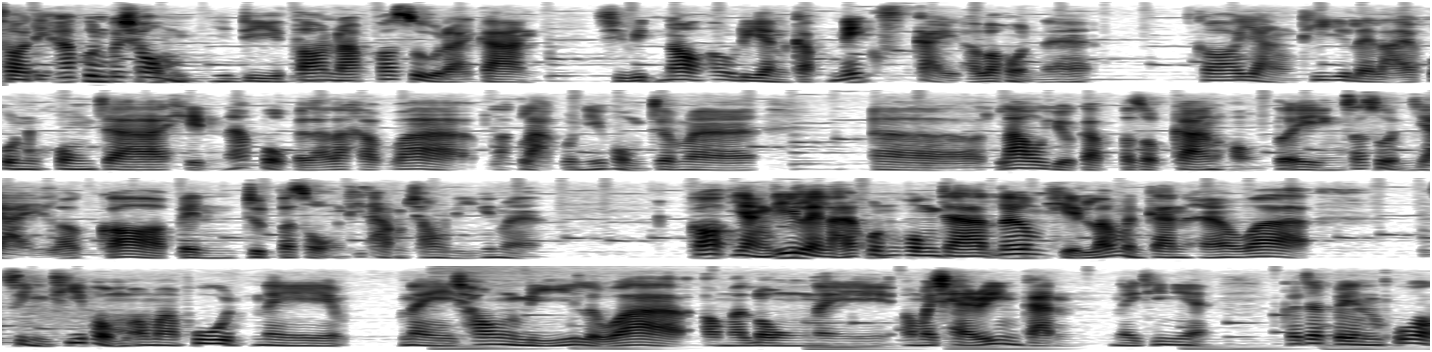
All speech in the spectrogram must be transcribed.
สวัสดีครับคุณผู้ชม ยินดีต้อนรับเข้าสู่รายการชีวิตนอกห้องเรียนกับนิกส์ไก่ทรหดนะฮะก็อย่างที่หลาย ๆ คนคงจะเห็นหน้าปกไปแล้วล่ะครับ ว่าหลักๆ วันนี้ผมจะมาเเล่าเกี่ยวกับประสบการณ์ของตัวเองซะส่วนใหญ่ แล้วก็เป็นจุดประสงค์ที่ทำช่องนี้ขึ้นมา ก็อย่างที่หลาย ๆ คนคงจะเริ่มเห็นแล้วเหมือนกันฮะว่าสิ่งที่ผมเอามาพูดในในช่องนี้หรือว่าเอามาลงในเอามาแชร์ริ่งกันในที่เนี้ย ก็จะเป็นพวก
